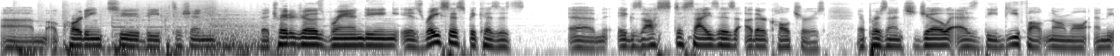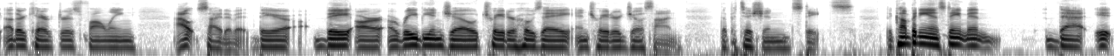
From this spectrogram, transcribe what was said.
Um, according to the petition, the Trader Joe's branding is racist because it's um, other cultures. It presents Joe as the default normal and the other characters falling outside of it. They are, they are Arabian Joe, Trader Jose, and Trader Joe San, the petition states. The company in a statement that it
